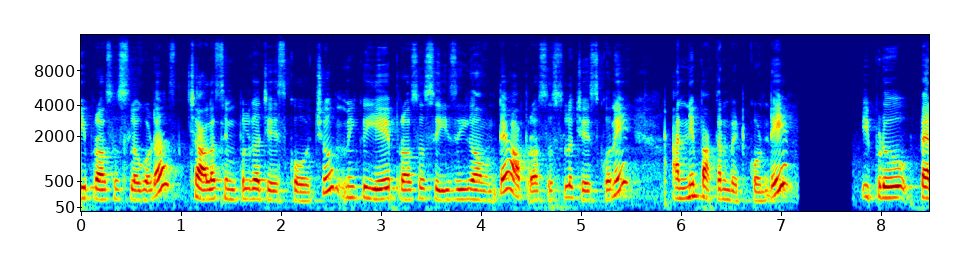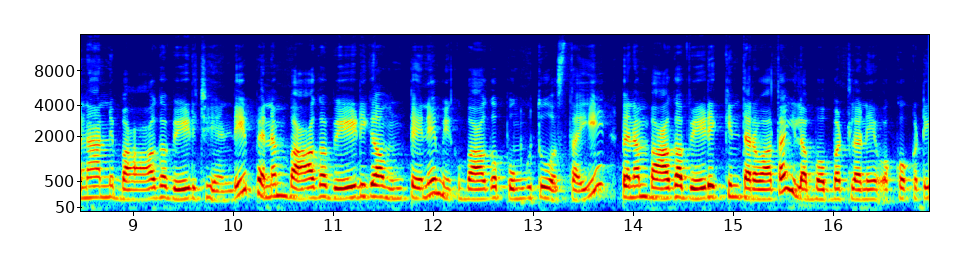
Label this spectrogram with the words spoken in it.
ఈ ప్రాసెస్లో కూడా చాలా సింపుల్గా చేసుకోవచ్చు. మీకు ఏ ప్రాసెస్ ఈజీగా ఉంటే ఆ ప్రాసెస్లో చేసుకొని అన్నీ పక్కన పెట్టుకోండి. ఇప్పుడు పెనాన్ని బాగా వేడి చేయండి. పెనం బాగా వేడిగా ఉంటేనే మీకు బాగా పొంగుతూ వస్తాయి. పెనం బాగా వేడెక్కిన తర్వాత ఇలా బొబ్బట్లని ఒక్కొక్కటి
